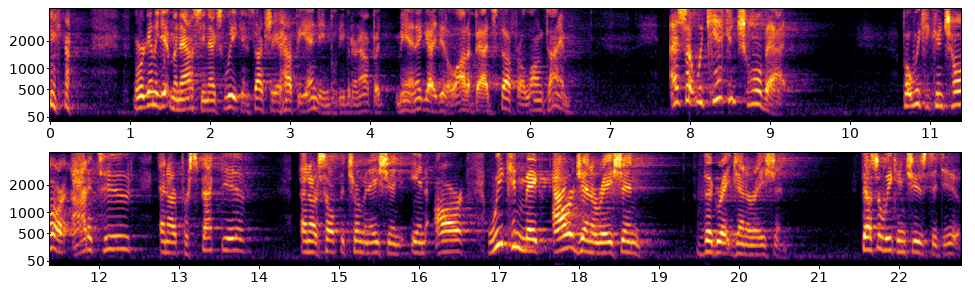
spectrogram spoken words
We're going to get Manasseh next week, and it's actually a happy ending, believe it or not. But man, that guy did a lot of bad stuff for a long time. I thought we can't control that. But we can control our attitude and our perspective and our self determination in our, we can make our generation the great generation. That's what we can choose to do.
